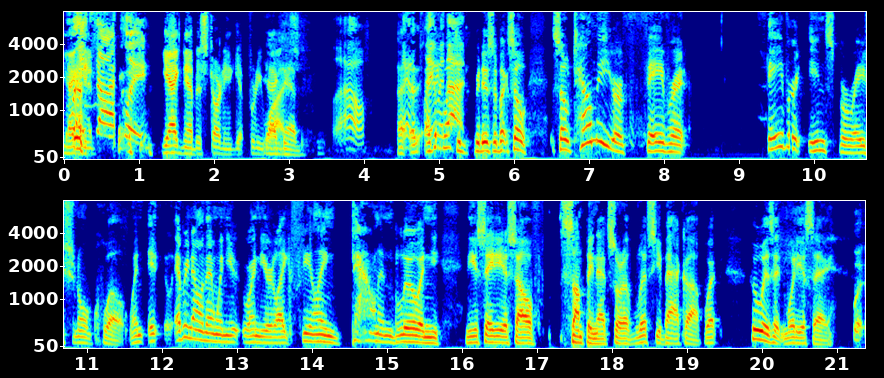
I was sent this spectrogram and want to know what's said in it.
Yagneb, exactly. Yagneb is starting to get pretty wise. Yagneb. Wow. I, I I- play I think with we that. should produce a book. So, so tell me your favorite favorite inspirational quote. When it, every now and then, when you when you're like feeling down and blue, and you, and you say to yourself something that sort of lifts you back up. What? Who is it, and what do you say? Well,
